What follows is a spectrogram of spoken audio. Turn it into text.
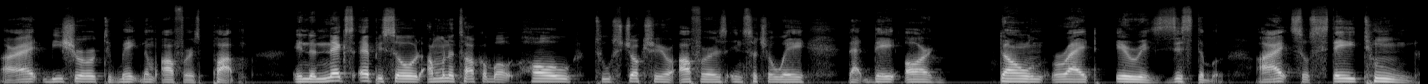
All right, be sure to make them offers pop. In the next episode, I'm going to talk about how to structure your offers in such a way that they are downright irresistible. All right, so stay tuned.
